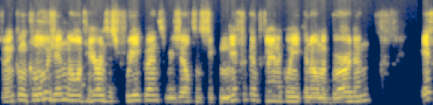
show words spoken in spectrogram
So in conclusion, non-adherence is frequent, results in significant clinical and economic burden. If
